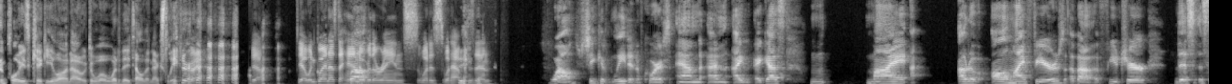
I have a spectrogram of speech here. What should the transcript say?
employees kick Elon out, what, what do they tell the next leader? Right. yeah, yeah. When Gwen has to hand Well- over the reins, what is what happens then? Well, she could lead it, of course, and and I I guess my out of all my fears about a future, this is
